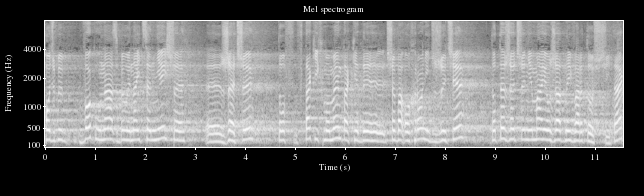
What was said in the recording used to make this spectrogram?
choćby wokół nas były najcenniejsze e, rzeczy, to w, w takich momentach, kiedy trzeba ochronić życie, to te rzeczy nie mają żadnej wartości, tak?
